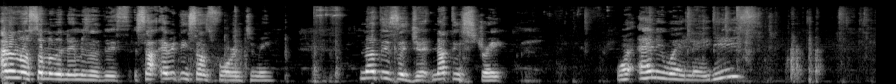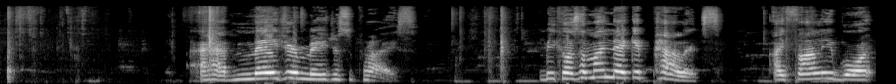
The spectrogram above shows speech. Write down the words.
I don't know some of the names of this. So everything sounds foreign to me. Nothing's legit. Nothing's straight. Well, anyway, ladies. I have major, major surprise. Because of my naked palettes, I finally bought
